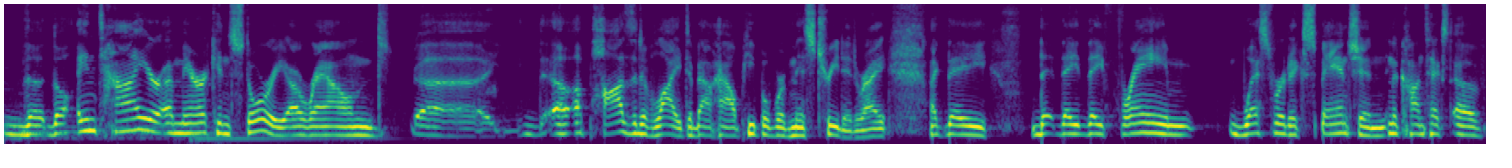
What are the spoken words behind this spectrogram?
the the entire American story around uh, a, positive light about how people were mistreated, right? Like they they they, they frame westward expansion in the context of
